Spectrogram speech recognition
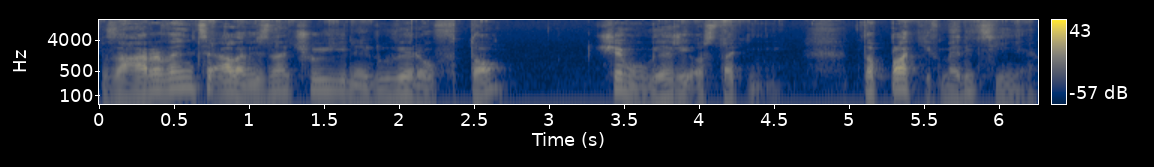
Zároveň se ale vyznačují nedůvěrou v to, čemu věří ostatní. To platí v medicíně.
